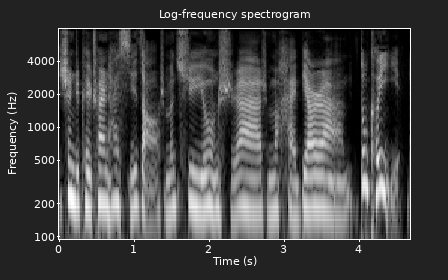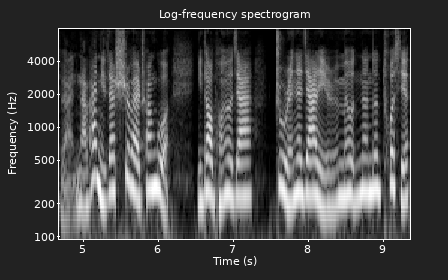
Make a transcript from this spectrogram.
甚至可以穿着它洗澡，什么去游泳池啊，什么海边啊都可以，对吧？哪怕你在室外穿过，你到朋友家住人家家里人没有那那拖鞋，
